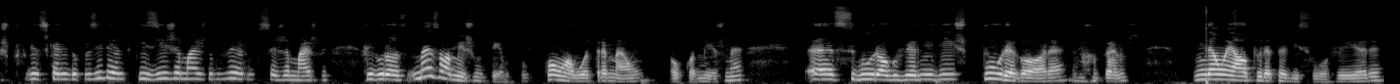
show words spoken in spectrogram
os portugueses querem do presidente, que exija mais do governo, que seja mais rigoroso, mas ao mesmo tempo, com a outra mão, ou com a mesma, uh, segura o governo e diz: por agora, voltamos, não é a altura para dissolver.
